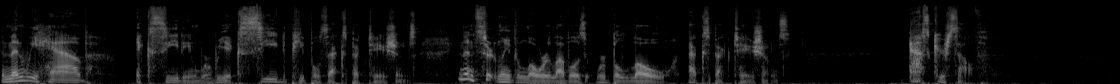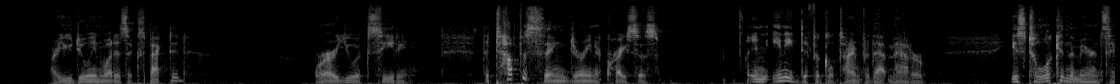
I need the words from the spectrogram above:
And then we have exceeding, where we exceed people's expectations. And then certainly the lower levels were below expectations. Ask yourself are you doing what is expected? Or are you exceeding? The toughest thing during a crisis, in any difficult time for that matter, is to look in the mirror and say,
